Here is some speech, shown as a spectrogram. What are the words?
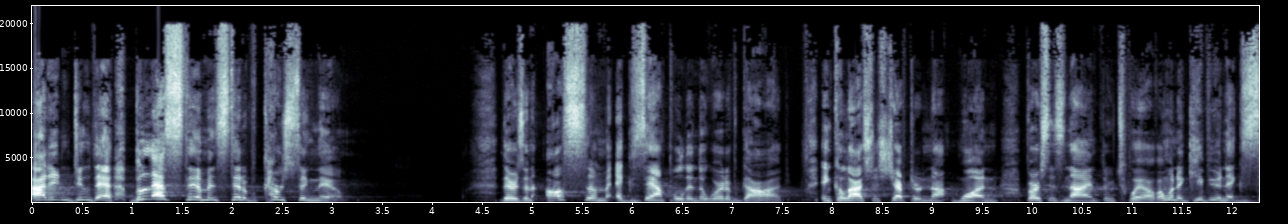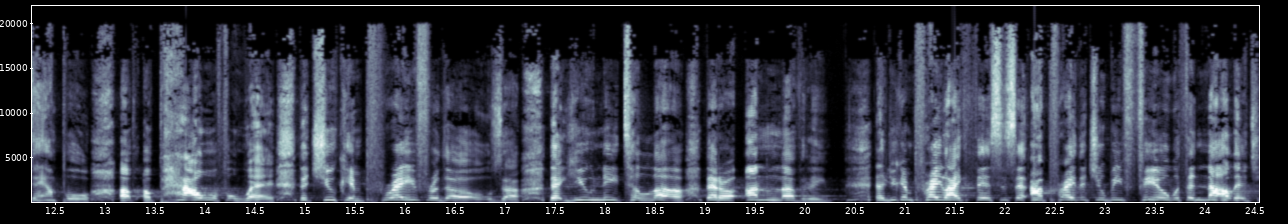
I didn't do that. Bless them instead of cursing them. There's an awesome example in the Word of God in Colossians chapter 1, verses 9 through 12. I want to give you an example of a powerful way that you can pray for those uh, that you need to love that are unlovely. And you can pray like this and say, I pray that you'll be filled with the knowledge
